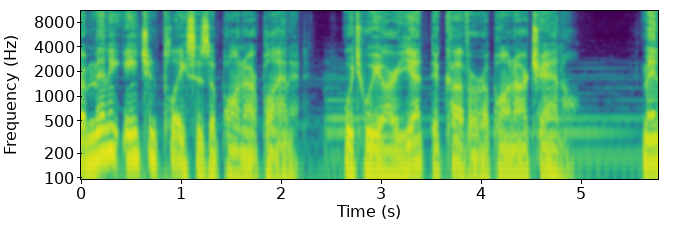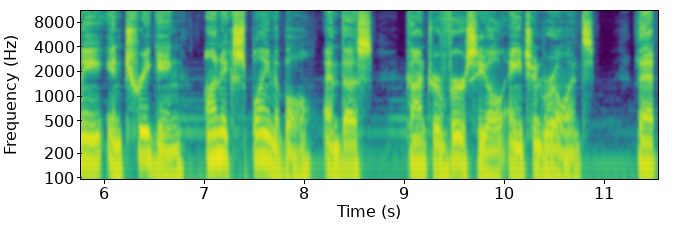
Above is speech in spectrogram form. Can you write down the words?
are many ancient places upon our planet, which we are yet to cover upon our channel. Many intriguing, unexplainable, and thus controversial ancient ruins that,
